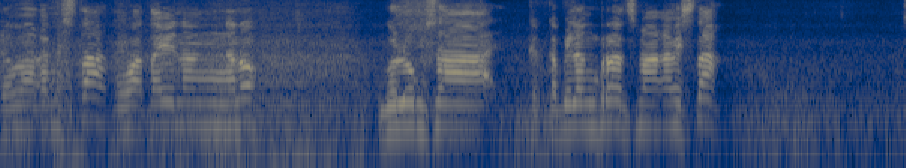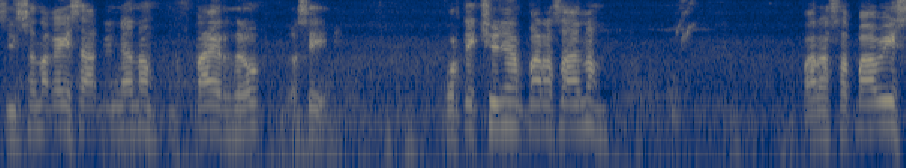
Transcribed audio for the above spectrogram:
Mga kamista, kuha tayo ng ano, gulong sa kabilang branch mga kamista. Sinsa na kayo sa aking ano, tire no? Kasi protection yan para sa ano, para sa pawis.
